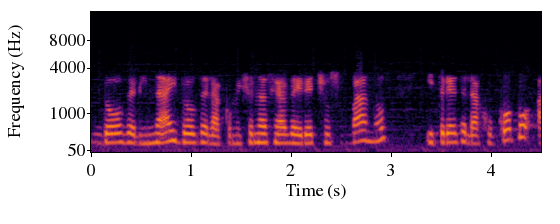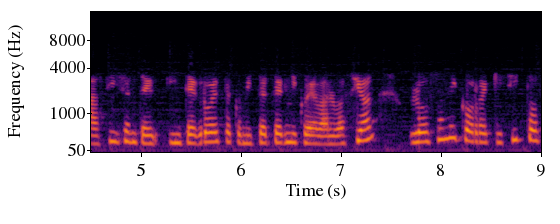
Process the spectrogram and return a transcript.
dos del INAI, dos de la Comisión Nacional de Derechos Humanos y tres de la JUCOPO. Así se integró este Comité Técnico de Evaluación. Los únicos requisitos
